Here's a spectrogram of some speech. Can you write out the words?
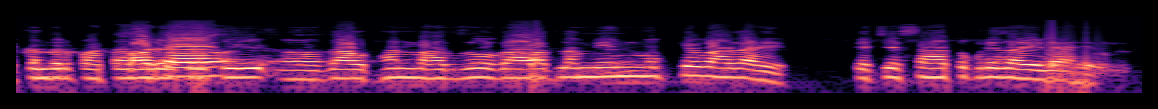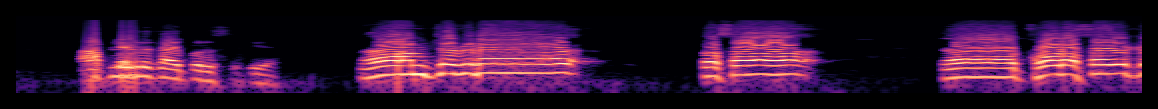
एकंदर पाहता गावठाण भाग जो गावातला मेन मुख्य भाग आहे त्याचे सहा तुकडे झालेले आहेत. आपल्याकडे काय परिस्थिती आहे? आमच्याकडे तसा थोडासा एक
